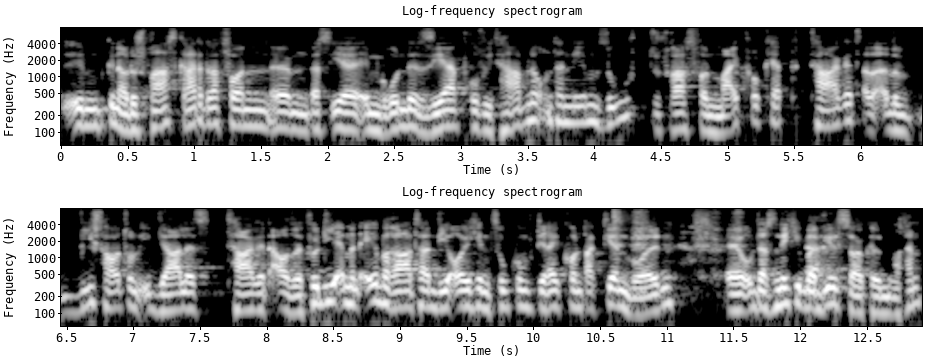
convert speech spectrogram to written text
genau, du sprachst gerade davon, ähm, dass ihr im Grunde sehr profitable Unternehmen sucht. Du sprachst von Microcap-Targets. Also, also wie schaut so ein ideales Target aus? Also für die M&A-Berater, die euch in Zukunft direkt kontaktieren wollen äh, und das nicht über ja. Deal Circle machen.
